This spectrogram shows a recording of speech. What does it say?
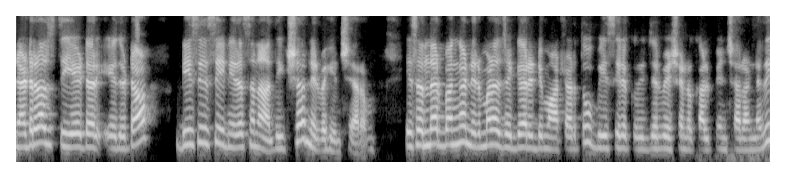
నటరాజ్ థియేటర్ ఎదుట డీసీసీ నిరసన దీక్ష నిర్వహించారు. ఈ సందర్భంగా నిర్మల జగ్గారెడ్డి మాట్లాడుతూ బీసీలకు రిజర్వేషన్లు కల్పించాలన్నది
